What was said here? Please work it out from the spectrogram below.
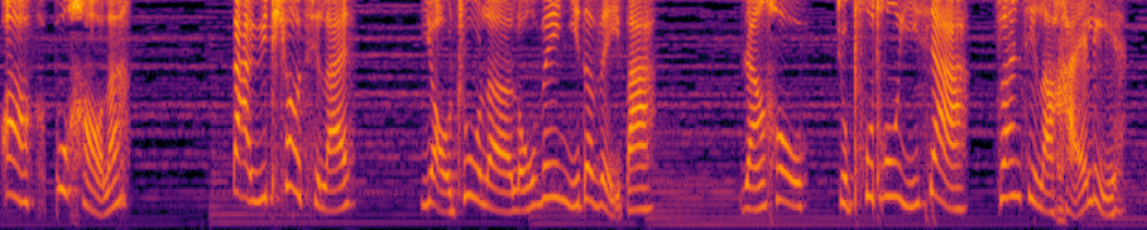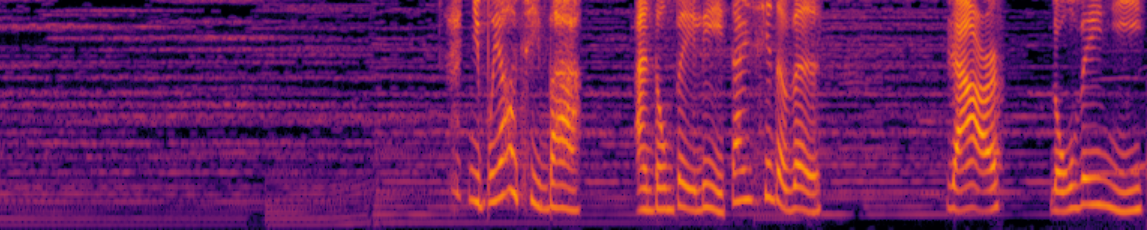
啊，不好了！大鱼跳起来，咬住了龙威尼的尾巴，然后就扑通一下钻进了海里。你不要紧吧？安东贝利担心地问。然而。龙威尼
